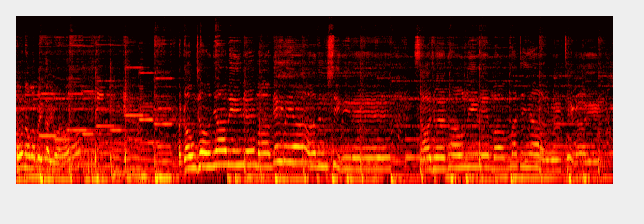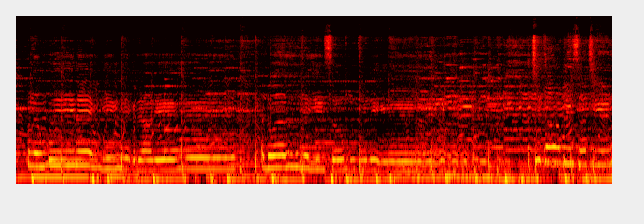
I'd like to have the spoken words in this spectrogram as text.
ဘုံတော့ပိတ်လိုက်ရောနော်တကောင်ကြောင့်ညာလေးထဲမှာဂိမ်းမရသူရှိနေတယ်စာကြွယ်ထောင်းလေး ချစ်ကပေးဆက်ခြင်း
